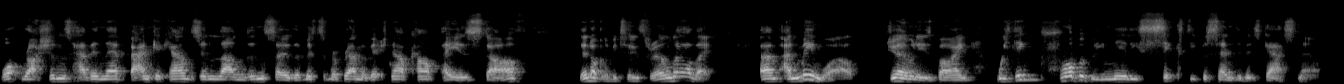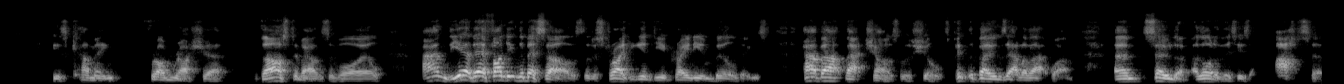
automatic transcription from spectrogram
what Russians have in their bank accounts in London so that Mr. Abramovich now can't pay his staff. They're not going to be too thrilled, are they? Um, and meanwhile, Germany is buying, we think probably nearly 60% of its gas now is coming from Russia, vast amounts of oil, and yeah, they're funding the missiles that are striking into Ukrainian buildings. How about that, Chancellor Scholz? Pick the bones out of that one. Um, so, look, a lot of this is utter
